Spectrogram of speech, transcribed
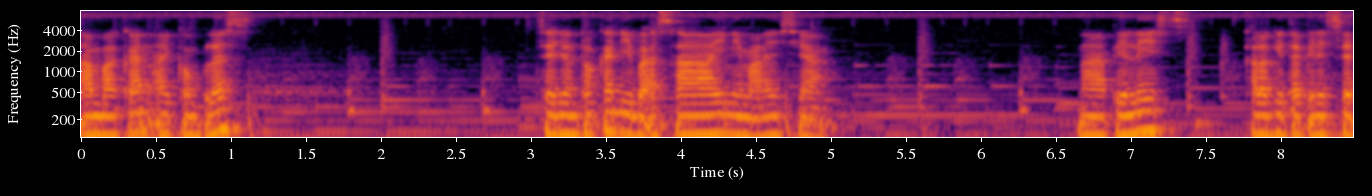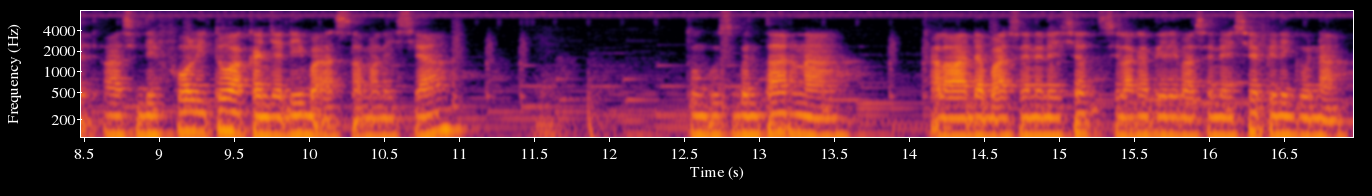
tambahkan icon plus. Saya contohkan di bahasa ini Malaysia. Nah, pilih kalau kita pilih set as default itu akan jadi bahasa Malaysia. Tunggu sebentar. Nah, kalau ada bahasa Indonesia, silakan pilih bahasa Indonesia, pilih guna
